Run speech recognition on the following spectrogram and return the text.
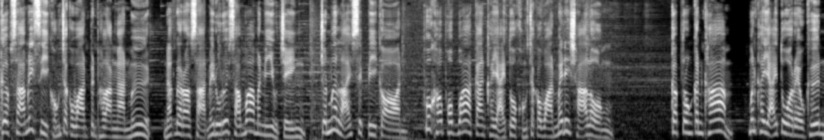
เกือบ3ใน4ของจักรวาลเป็นพลังงานมืด นักดาราศาสตร์ไม่รู้ด้วยซ้ำว่ามันมีอยู่จริง จนเมื่อหลายสิบปีก่อน พวกเขาพบว่าการขยายตัวของจักรวาลไม่ได้ช้าลง กับตรงกันข้าม มันขยายตัวเร็วขึ้น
